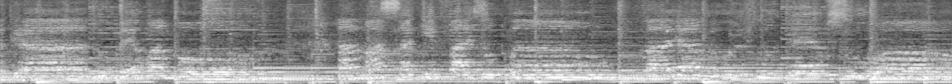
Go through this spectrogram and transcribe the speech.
sagrado, meu amor. A massa que faz o pão vale a luz do teu suor.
